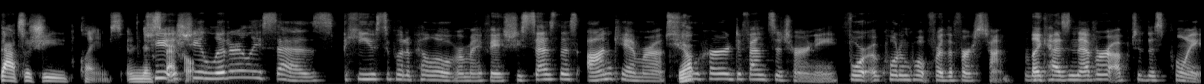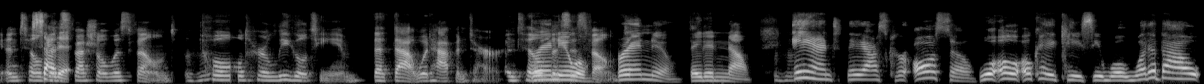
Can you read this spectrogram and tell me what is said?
That's what she claims in this she special. she literally says he used to put a pillow over my face. She says this on camera to Yep. her defense attorney for a quote unquote for the first time. Mhm. Like has never up to this point until Said this it. special was filmed Mhm. told her legal team that that would happen to her until brand this new, is filmed. brand new. They didn't know. Mhm. And they ask her also, well, oh, okay, Casey, well, what about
